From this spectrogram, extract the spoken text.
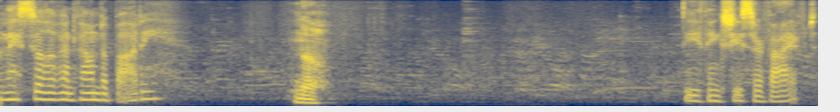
And they still haven't found a body? No. Do you think she survived?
